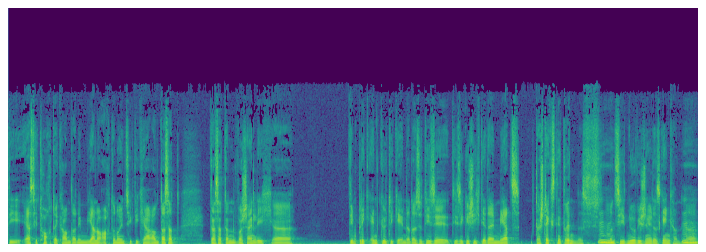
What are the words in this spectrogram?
Die erste Tochter kam dann im Januar 98, die Chiara, und das hat, das hat dann wahrscheinlich äh, den Blick endgültig geändert. Also diese, diese Geschichte da im März, da steckst nicht drin. Das, mhm. Man sieht nur, wie schnell das gehen kann. Mhm. Ja.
